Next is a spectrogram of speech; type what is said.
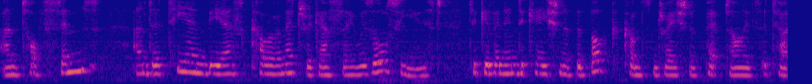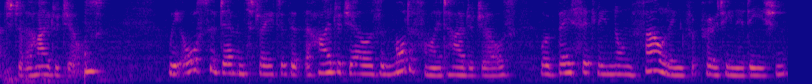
and TOF-SIMS and a TNBS colorimetric assay was also used to give an indication of the bulk concentration of peptides attached to the hydrogels. We also demonstrated that the hydrogels and modified hydrogels were basically non-fouling for protein adhesion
